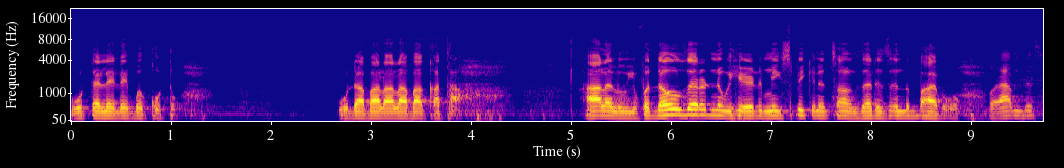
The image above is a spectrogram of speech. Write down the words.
Utelele. Hallelujah. For those that are new here to me speaking in tongues, that is in the Bible, but I'm just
